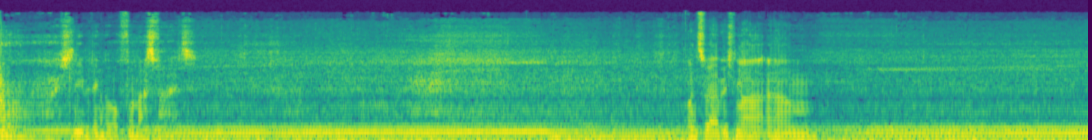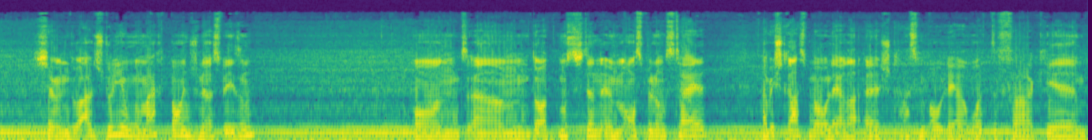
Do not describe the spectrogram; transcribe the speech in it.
Ah, Ich liebe den Geruch von Asphalt. Und zwar habe ich mal ähm, ich habe ein duales Studium gemacht, Bauingenieurswesen. Und ähm, dort musste ich dann im Ausbildungsteil, habe ich Straßenbaulehrer, äh, Straßenbaulehrer, what the fuck, him,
